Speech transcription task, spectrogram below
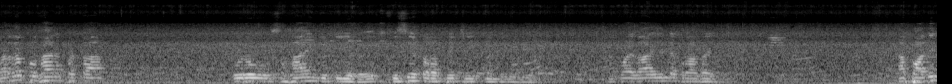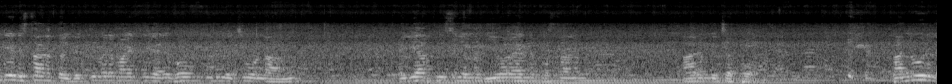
വളരെ പ്രധാനപ്പെട്ട ഒരു സഹായം കിട്ടിയത് ഫിസിയോതെറപ്പി ട്രീറ്റ്മെന്റിലൂടെയാണ് അപ്പോൾ അതാ ഇതിന്റെ പ്രാധാന്യം. അപ്പോൾ അതിന്റെ അടിസ്ഥാനത്തിൽ വ്യക്തിപരമായിട്ട് ഈ അനുഭവം കൂടി വെച്ചുകൊണ്ടാണ് ഐ ആർ പി സി എന്ന ജീവകാരുണ്യ പ്രസ്ഥാനം ആരംഭിച്ചപ്പോൾ കണ്ണൂരിൽ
